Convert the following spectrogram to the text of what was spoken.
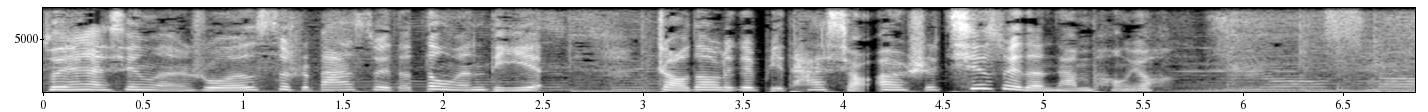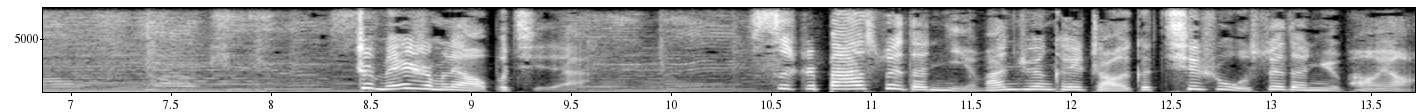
昨天看新闻说，四十八岁的邓文迪。找到了一个比他小二十七岁的男朋友，这没什么了不起。四十八岁的你完全可以找一个七十五岁的女朋友。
